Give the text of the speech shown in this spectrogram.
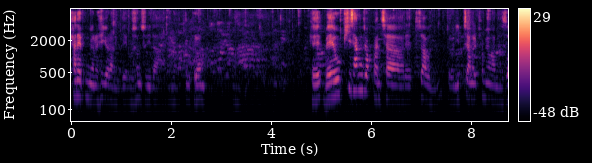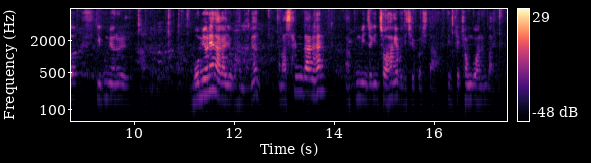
탄핵 국면을 해결하는 게 우선순위다라는 어떤 그런 어, 게- 매우 피상적 관찰에 투잡은 그런 입장을 표명하면서 이 국면을 모면해 나가려고 한다면 아마 상당한 아, 국민적인 저항에 부딪힐 것이다 이렇게 경고하는 바입니다.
